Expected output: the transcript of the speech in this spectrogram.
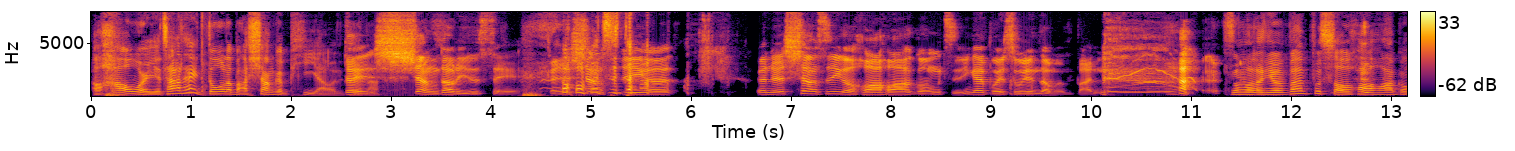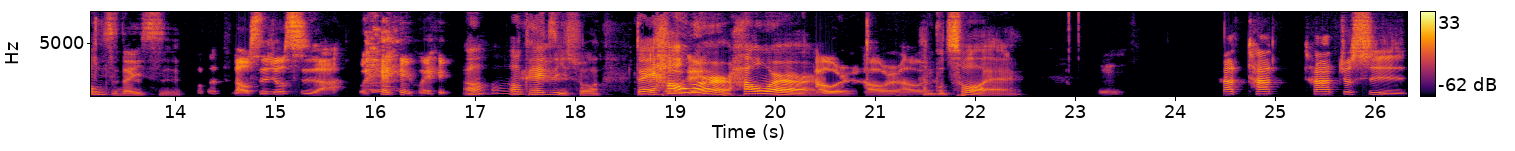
哦，Howard 也差太多了吧？像个屁啊！我对，像到底是谁？感 觉像是一个，感觉像是一个花花公子，应该不会出现在我们班。怎么了？你们班不收花花公子的意思？老师就是啊。喂喂。哦，OK，自己说。对，Howard，Howard，Howard，Howard，很不错哎。嗯，他他他就是，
